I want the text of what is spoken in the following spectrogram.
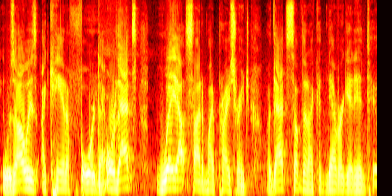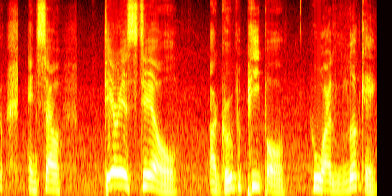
It was always I can't afford that or that's way outside of my price range or that's something I could never get into. And so there is still a group of people who are looking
